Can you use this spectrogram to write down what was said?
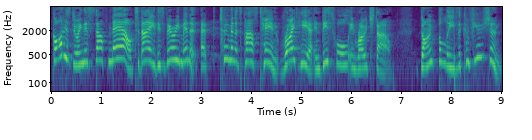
God is doing this stuff now, today, this very minute, at two minutes past ten, right here in this hall in Rochedale. Don't believe the confusion.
